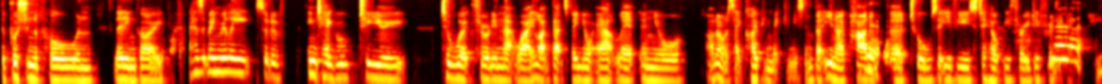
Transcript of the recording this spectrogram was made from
the push and the pull and letting go. Has it been really sort of integral to you to work through it in that way? Like that's been your outlet and your I don't want to say coping mechanism, but you know, part of the tools that you've used to help you through different Yeah,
